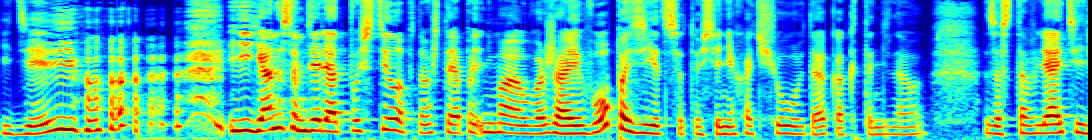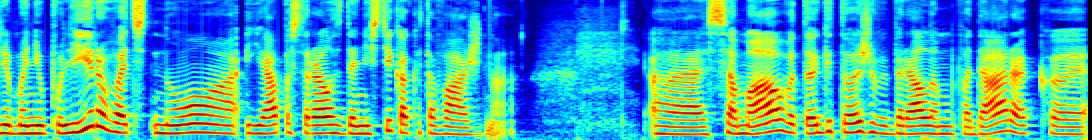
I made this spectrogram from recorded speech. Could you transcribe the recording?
идею. И я на самом деле отпустила, потому что я понимаю, уважаю его позицию, то есть я не хочу, да, как-то, не знаю, заставлять или манипулировать, но я постаралась донести, как это важно. А, сама в итоге тоже выбирала ему подарок. Э,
